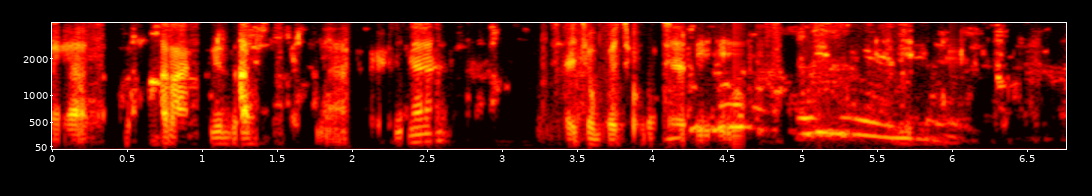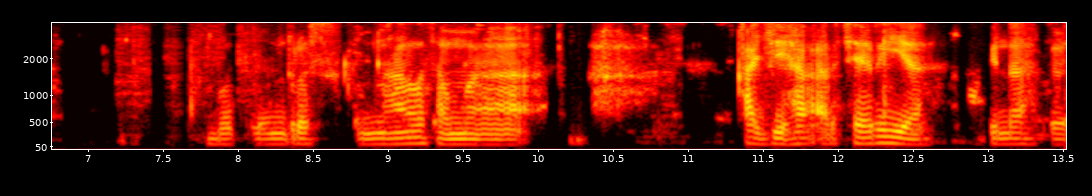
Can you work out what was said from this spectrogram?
agak terang gitu. Nah, akhirnya saya coba-coba cari. Kebetulan terus kenal sama KJH Archery ya. Pindah ke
